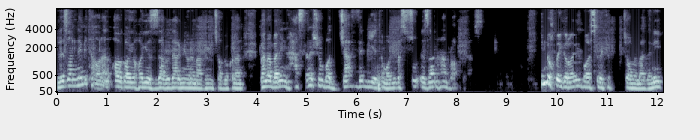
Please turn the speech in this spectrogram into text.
لذا نمی‌توانند آگاهی های زر در میان مردم ایجاد بکنن بنابراین هستنشون با جو بیاعتمادی و سوء زن هم رابطه است. این نخبه گرایی باعث شده که جامعه مدنی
